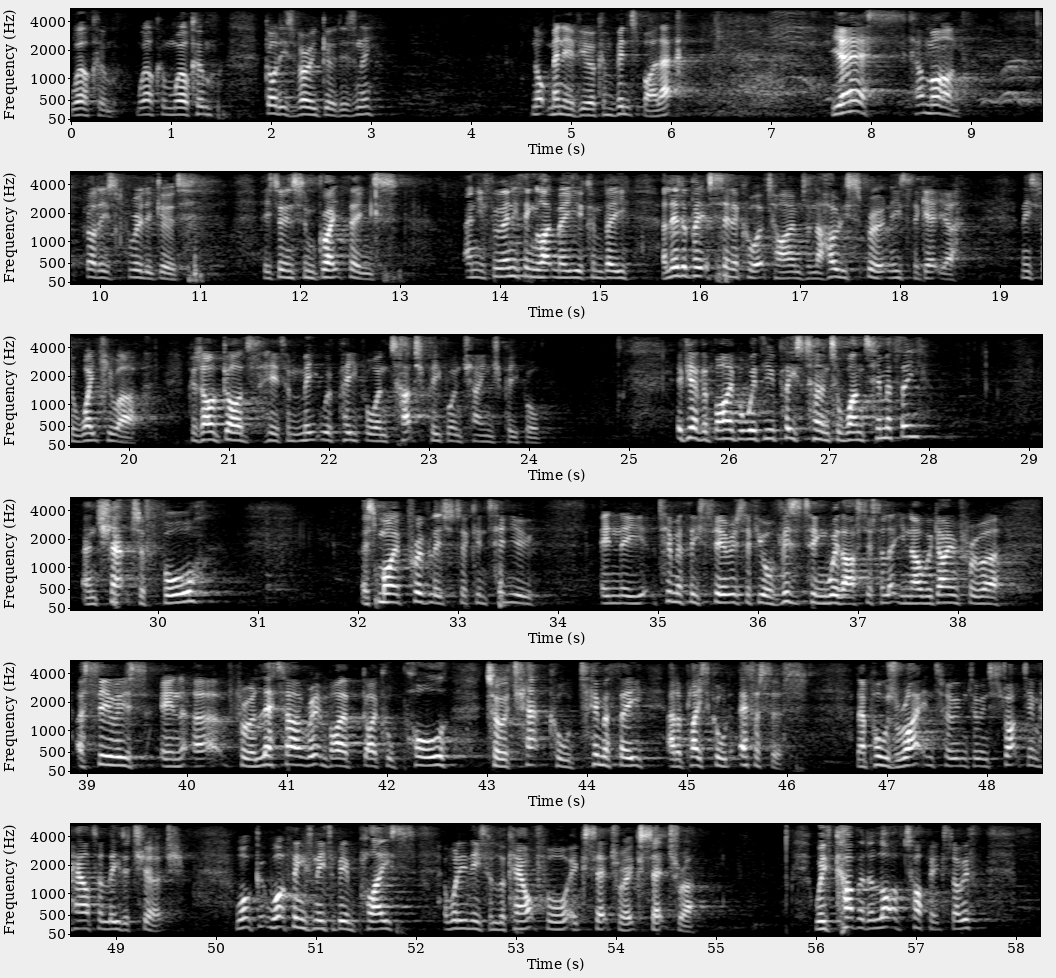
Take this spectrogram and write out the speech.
Welcome, welcome, welcome. God is very good, isn't He? Not many of you are convinced by that. Yes, come on. God is really good. He's doing some great things. And if you're anything like me, you can be a little bit cynical at times, and the Holy Spirit needs to get you, needs to wake you up. Because our God's here to meet with people and touch people and change people. If you have a Bible with you, please turn to 1 Timothy and chapter 4. It's my privilege to continue in the Timothy series. If you're visiting with us, just to let you know, we're going through a, a series in, uh, for a letter written by a guy called Paul to a chap called Timothy at a place called Ephesus. Now, Paul's writing to him to instruct him how to lead a church, what, what things need to be in place, and what he needs to look out for, etc., etc. We've covered a lot of topics, so if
